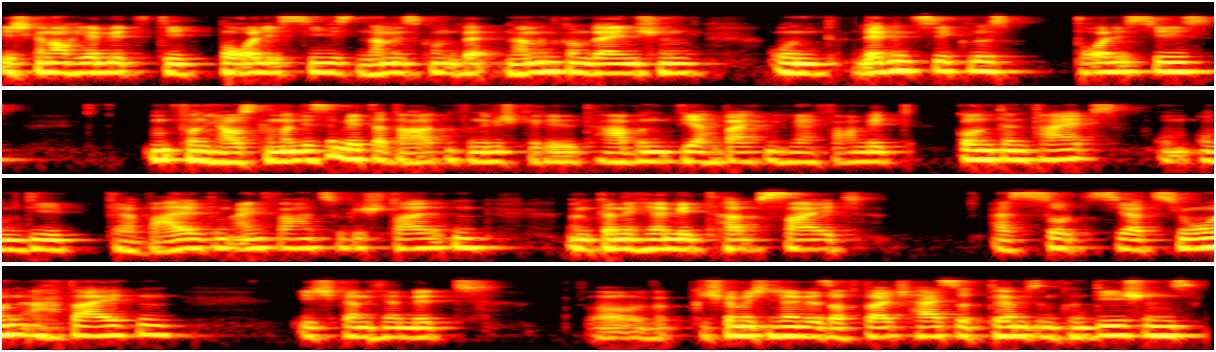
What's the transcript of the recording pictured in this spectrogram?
Ich kann auch hier mit die Policies, Namenconvention und Lebenszyklus Policies von hier aus kann man diese Metadaten, von denen ich geredet habe, und wir arbeiten hier einfach mit Content Types, um, um die Verwaltung einfacher zu gestalten. Man kann hier mit Hubsite Assoziation arbeiten. Ich kann hier mit, äh, ich kann mich nicht erinnern, wie es auf Deutsch heißt, so Terms and Conditions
